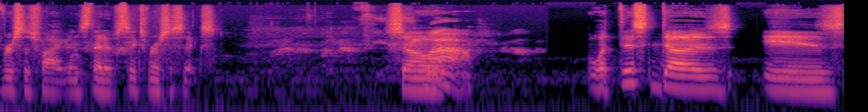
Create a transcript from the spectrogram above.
versus 5 instead of 6 versus 6. So Wow. What this does is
